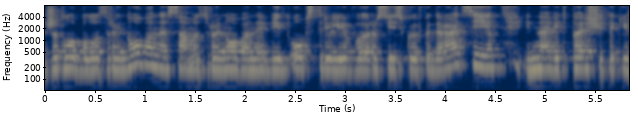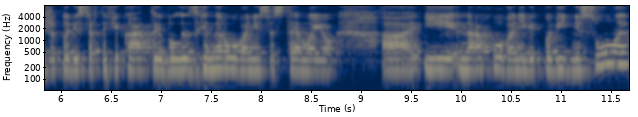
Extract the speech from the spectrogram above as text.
житло було зруйноване, саме зруйноване від обстрілів Російської Федерації, і навіть перші такі житлові сертифікати були згенеровані системою і нараховані відповідні суми.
